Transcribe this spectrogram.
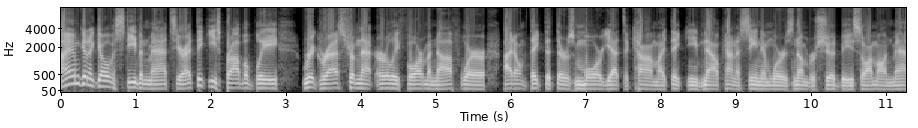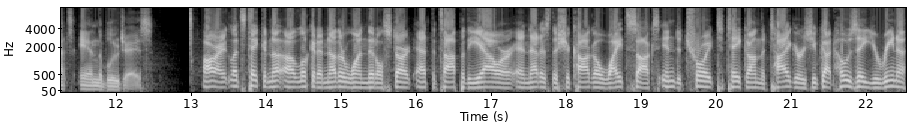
I am going to go with Steven Matz here. I think he's probably regressed from that early form enough where I don't think that there's more yet to come. I think you've now kind of seen him where his number should be. So I'm on Matz and the Blue Jays. All right, let's take a uh, look at another one that'll start at the top of the hour, and that is the Chicago White Sox in Detroit to take on the Tigers. You've got Jose Urena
